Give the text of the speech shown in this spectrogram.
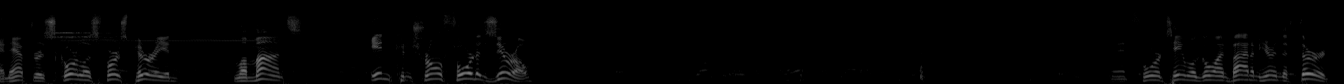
And after a scoreless first period, Lamont's in control 4 to 0. And Forte will go on bottom here in the third.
